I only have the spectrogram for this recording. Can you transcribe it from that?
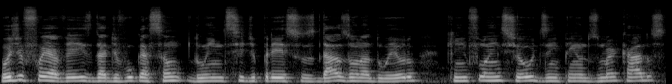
Hoje foi a vez da divulgação do índice de preços da zona do euro, que influenciou o desempenho dos mercados,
